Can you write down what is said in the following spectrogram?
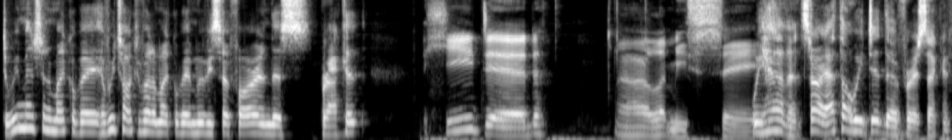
Did we mention a Michael Bay? Have we talked about a Michael Bay movie so far in this bracket? He did. Uh, let me see. We haven't. Sorry, I thought we did though for a second.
